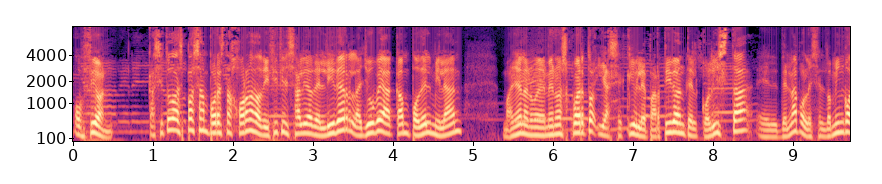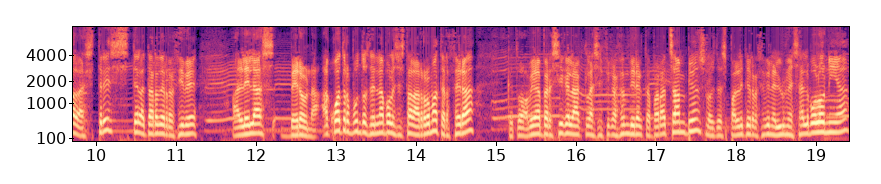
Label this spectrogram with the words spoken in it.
opción. Casi todas pasan por esta jornada. Difícil salida del líder, la Juve a campo del Milán. Mañana 9 menos cuarto y asequible partido ante el colista el del Nápoles. El domingo a las 3 de la tarde recibe al Elas Verona. A cuatro puntos del Nápoles está la Roma, tercera, que todavía persigue la clasificación directa para Champions. Los de Spalletti reciben el lunes al Bolonia.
